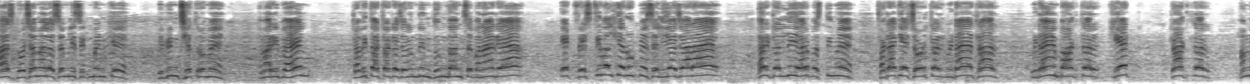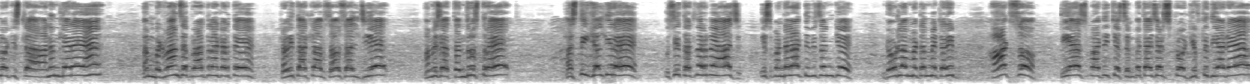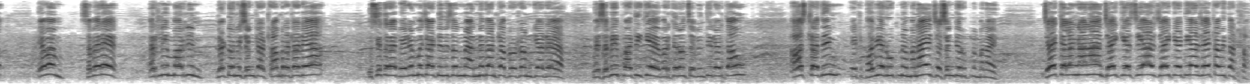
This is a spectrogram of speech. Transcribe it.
आज Goshamahal assembly segment के विभिन्न क्षेत्रों में हमारी बहन कविता टाटा जन्मदिन धूमधाम से मनाया गया एक फेस्टिवल के रूप में से लिया जा रहा है। हर गली, हर बस्ती में फटाके छोड़कर मिठाई ठार मिठाइयाँ बांटकर केक काटकर हम लोग इसका आनंद ले रहे हैं। हम भगवान से प्रार्थना करते हैं, कविता का आप सौ साल जिए। हमेशा तंदुरुस्त रहे, हस्ती खेलती रहे। उसी तत्पर में आज इस मंडला डिवीज़न के गौडला मठम में करीब 800 टीआरएस पार्टी के सिंपथाइजर्स को गिफ्ट दिया गया एवं सवेरे अर्ली मॉर्निंग ब्लड डोनेशन का काम रखा गया उसी तरह बेगम बाज़ार डिवीज़न में अन्नदान का प्रोग्राम किया गया मैं सभी पार्टी के वर्करों से विनती करता हूँ, आज का दिन एक भव्य रूप में मनाए, जश्न के रूप में मनाए। जय तेलंगाना, जय केसीआर, जय केटीआर, जय कविता।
